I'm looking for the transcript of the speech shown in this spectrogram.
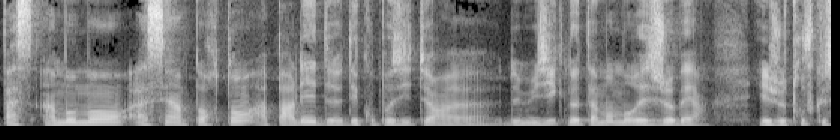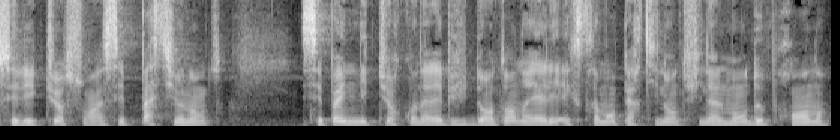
passe un moment assez important à parler de, des compositeurs de musique, notamment Maurice Jobert. Et je trouve que ces lectures sont assez passionnantes. C'est pas une lecture qu'on a l'habitude d'entendre et elle est extrêmement pertinente finalement de prendre,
